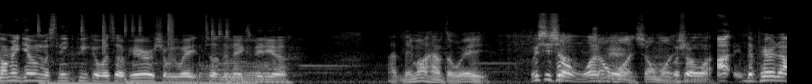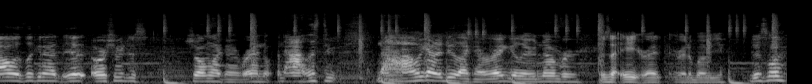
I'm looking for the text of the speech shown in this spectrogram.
You want me to give them a sneak peek of what's up here, or should we wait until the next video? Uh, They might have to wait. We should show them one Show pair. one. Show 'em one. We'll show 'em one. I, the pair that I was looking at, or should we just show them like a random? Nah, let's do. Nah, we gotta do like a regular number. There's an eight right, right above you. This one,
